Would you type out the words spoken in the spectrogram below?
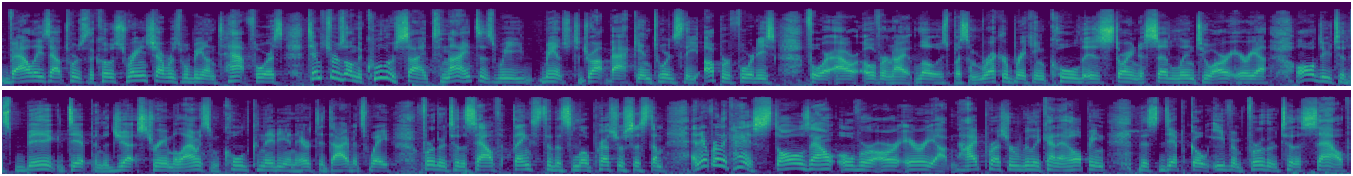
valleys out towards the coast. Rain showers will be on tap for us. Temperatures on the cooler side tonight as we manage to drop back in towards the upper 40s for our overnight lows. But some record breaking cold is starting to settle into our area, all due to this big dip in the jet stream, allowing some cold Canadian air to dive its way further to the south thanks to this low pressure system. And it really kind of stalls out over our area. High pressure really kind of helping this dip go even further to the south.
